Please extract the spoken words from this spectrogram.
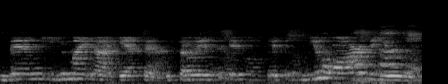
then you might not get them. So if, if, if you are the union,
